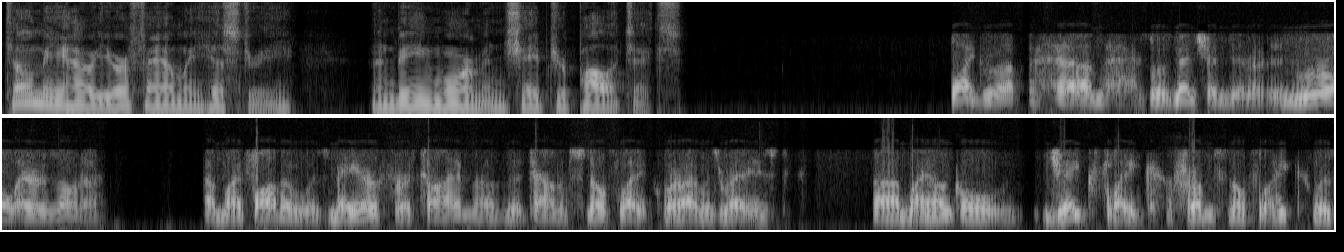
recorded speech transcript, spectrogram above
Tell me how your family history and being Mormon shaped your politics. Well, I grew up, um, as was mentioned, in, in rural Arizona. Uh, my father was mayor for a time of the town of Snowflake, where I was raised. Uh, my uncle Jake Flake from Snowflake was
